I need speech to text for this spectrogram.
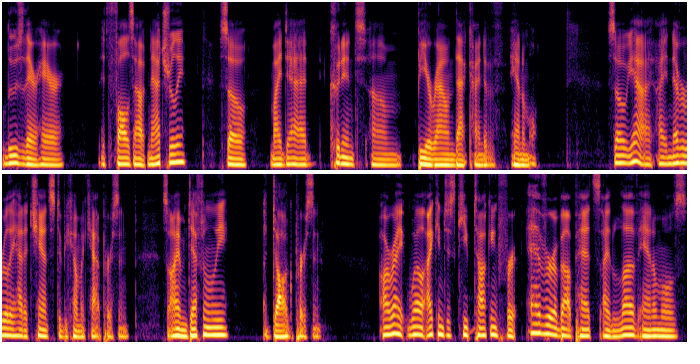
lose their hair. It falls out naturally. So my dad couldn't um, be around that kind of animal. So, yeah, I, I never really had a chance to become a cat person. So, I am definitely a dog person. All right, well, I can just keep talking forever about pets. I love animals.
